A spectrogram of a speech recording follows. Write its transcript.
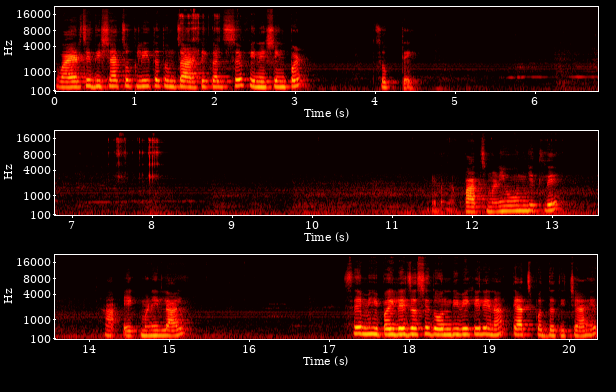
वायरची दिशा चुकली तर तुमचं आर्टिकल्सचे फिनिशिंग पण चुकते. पाच मणी होऊन घेतले. हा एक मणी लाल. सेम हे पहिले जसे दोन दिवे केले ना त्याच पद्धतीचे आहेत.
